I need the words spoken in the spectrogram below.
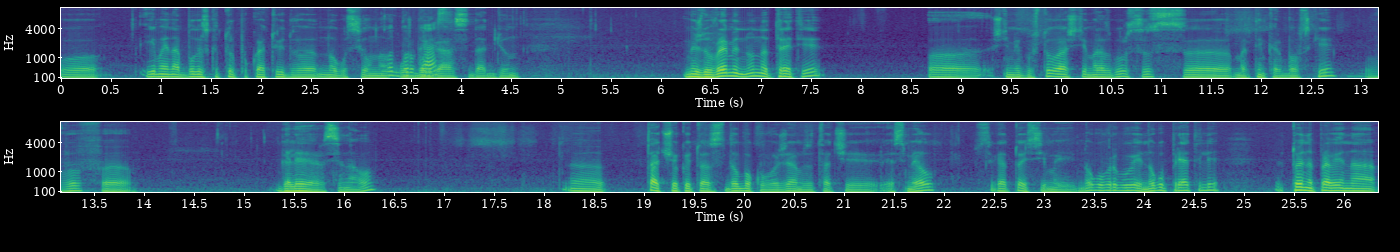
А, има една българска трупа, която идва много силна от Бургас, от Бургас да, Дюн. Междувременно на трети ще ми гостува, аз ще имам разговор с Мартин Карбовски в галерия Арсенал. Това е човек, който аз дълбоко уважавам за това, че е смел. Сега той си има и много врагове, и много приятели. Той направи една,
